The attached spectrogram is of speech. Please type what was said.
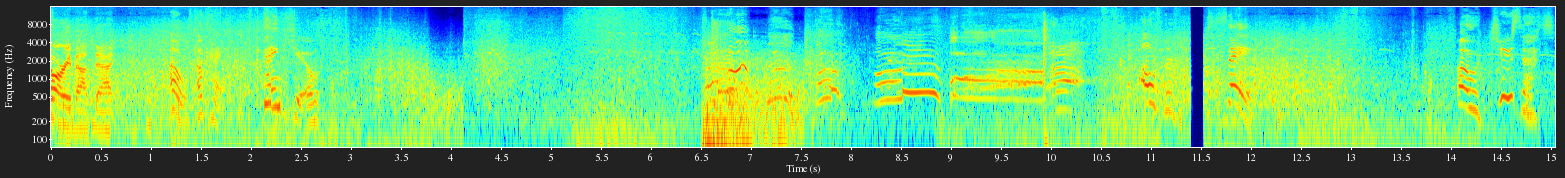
Sorry about that. Oh, okay. Thank you. Oh, for sake! Oh, Jesus!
